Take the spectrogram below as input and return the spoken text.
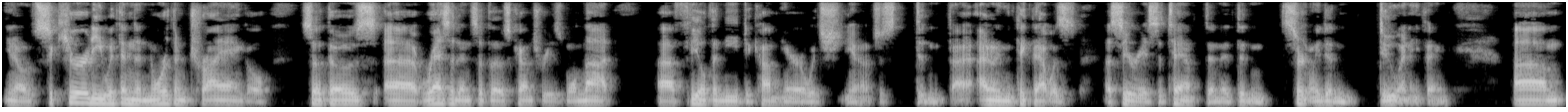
you know, security within the Northern Triangle. So those, uh, residents of those countries will not, uh, feel the need to come here, which, you know, just didn't, I, I don't even think that was a serious attempt and it didn't, certainly didn't do anything. Um,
